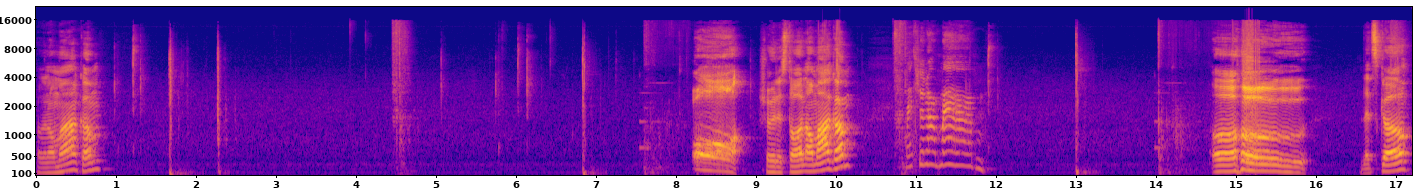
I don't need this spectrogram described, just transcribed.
Aber nochmal, komm. Oh, schönes Tor. Nochmal, komm. Möchte noch mehr haben. Oh, let's go.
